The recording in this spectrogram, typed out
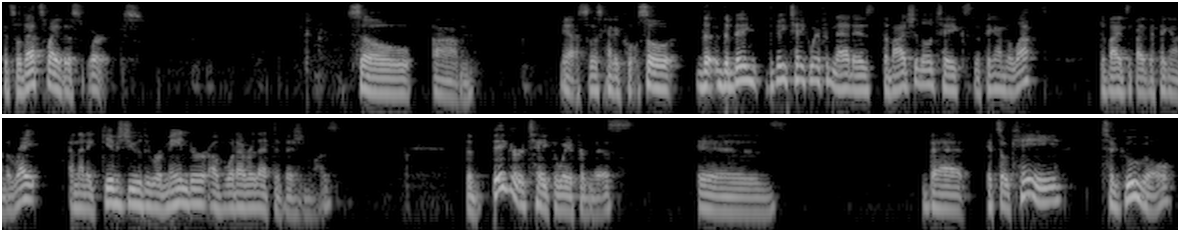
And so that's why this works. So um, yeah, so that's kind of cool. So the, the big the big takeaway from that is the modulo takes the thing on the left, divides it by the thing on the right, and then it gives you the remainder of whatever that division was. The bigger takeaway from this is that it's okay to Google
